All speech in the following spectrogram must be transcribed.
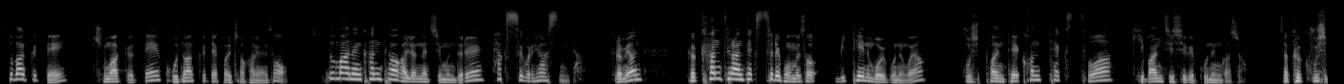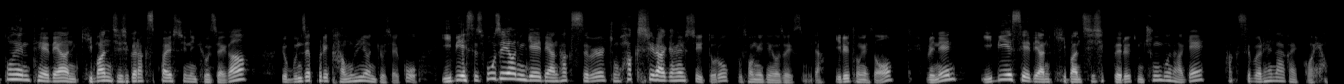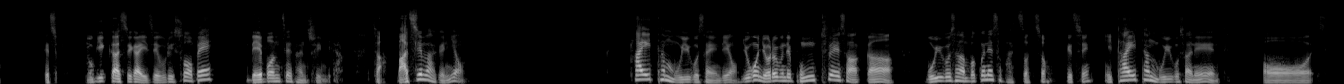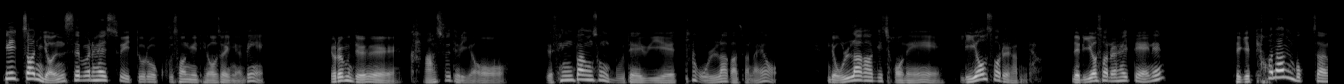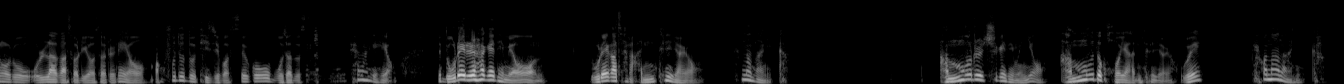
초등학교 때, 중학교 때, 고등학교 때 걸쳐 가면서 수많은 칸트와 관련된 지문들을 학습을 해 왔습니다. 그러면 그 칸트란 텍스트를 보면서 밑에 있는 뭘 보는 거야? 90%의 컨텍스트와 기반 지식을 보는 거죠. 그래서 그 90%에 대한 기반 지식을 학습할 수 있는 교재가 요 문제풀이 강훈련 교재고 EBS 소재 연계에 대한 학습을 좀 확실하게 할 수 있도록 구성이 되어져 있습니다. 이를 통해서 우리는 EBS에 대한 기반 지식들을 좀 충분하게 학습을 해 나갈 거예요. 그죠? 여기까지가 이제 우리 수업의 네 번째 단추입니다. 자, 마지막은요. 타이탄 모의고사인데요. 요건 여러분들 봉투에서 아까 모의고사 한번 꺼내서 봤었죠. 그치? 이 타이탄 모의고사는 어 실전 연습을 할 수 있도록 구성이 되어져 있는데 여러분들 가수들이요. 이제 생방송 무대 위에 탁 올라가잖아요. 근데 올라가기 전에 리허설을 합니다. 근데 리허설을 할 때에는 되게 편한 복장으로 올라가서 리허설을 해요. 막 후드도 뒤집어 쓰고 모자도 쓰고 편하게 해요. 근데 노래를 하게 되면 노래가 잘 안 틀려요. 편안하니까. 안무를 추게 되면요. 안무도 거의 안 틀려요. 왜? 편안하니까.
